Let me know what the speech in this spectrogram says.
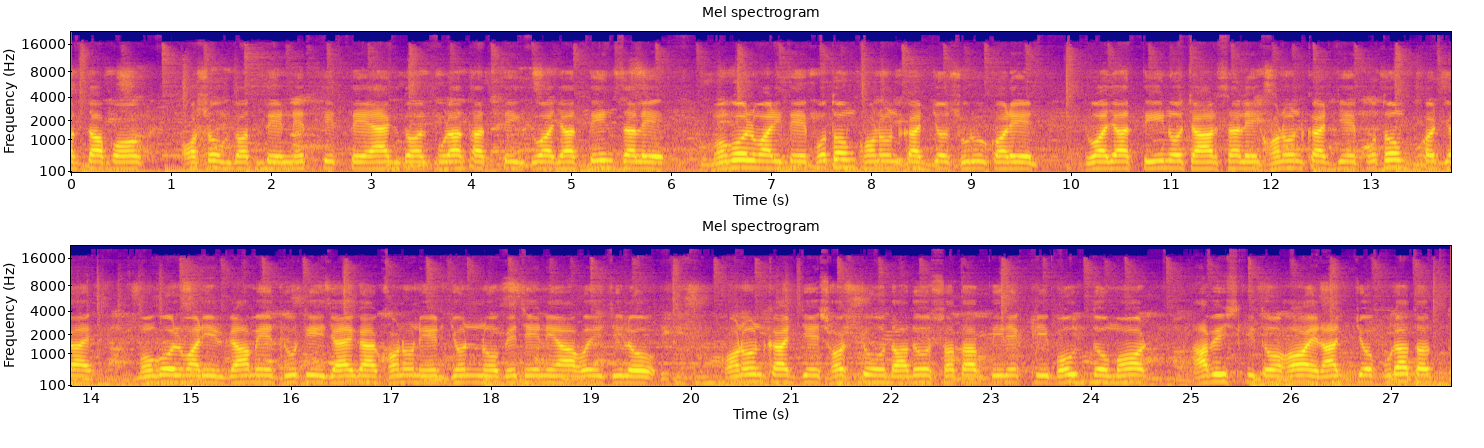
অধ্যাপক অশোক দত্তের নেতৃত্বে একদল পুরাতাত্ত্বিক দু হাজার তিন সালে মোগলমারিতে প্রথম খনন কার্য শুরু করেন। দু তিন ও চার সালে খনন কার্যে প্রথম পর্যায়ে মোগলমারির গ্রামে দুটি জায়গা খননের জন্য বেছে নেওয়া হয়েছিল। খনন কার্যে ষষ্ঠ ও দ্বাদশ শতাব্দীর একটি বৌদ্ধ মঠ আবিষ্কৃত হয় রাজ্য পুরাতত্ত্ব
